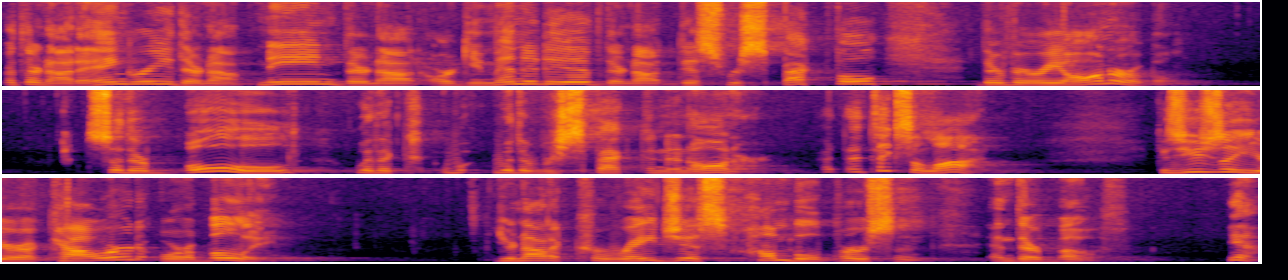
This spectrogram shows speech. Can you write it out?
but they're not angry. They're not mean. They're not argumentative. They're not disrespectful. They're very honorable. So they're bold with a, with a respect and an honor. That, that takes a lot. Because usually you're a coward or a bully. You're not a courageous, humble person, and they're both. Yeah.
